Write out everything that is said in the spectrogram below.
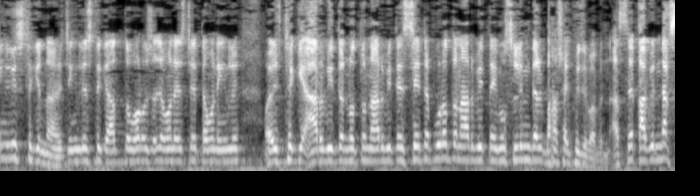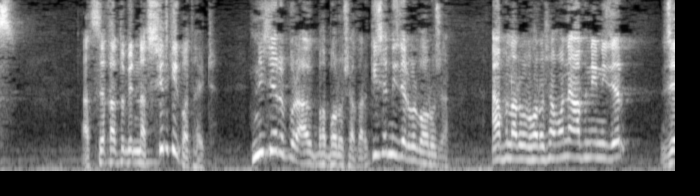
ইংলিশ থেকে না, হয়েছে ইংলিশ থেকে আত্মভরসা যেমন এসছে, তেমন ইংলিশ থেকে আরবিতে নতুন আরবিতে এসছে, এটা পুরাতন আরবিতে মুসলিমদের ভাষায় খুঁজে পাবেন। আসছে কাবিন নাফস আসছে কাতুবিন সিরকি কথা এটা। নিজের উপর ভরসা করা। নিজের উপর ভরসা? আপনার মানে আপনি নিজের যে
